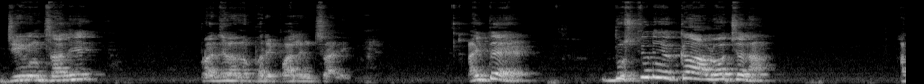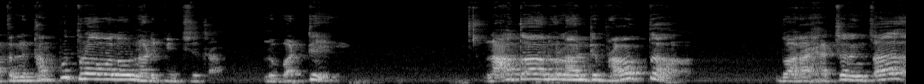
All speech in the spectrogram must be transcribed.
జీవించాలి ప్రజలను పరిపాలించాలి. అయితే దుష్టుని యొక్క ఆలోచన. అతన్ని తప్పు త్రోవలో నడిపించుటను బట్టి నాతాను లాంటి ప్రవక్త ద్వారా హెచ్చరించ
